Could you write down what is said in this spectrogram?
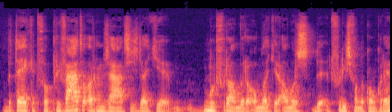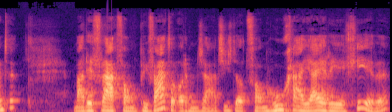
betekent voor private organisaties dat je moet veranderen omdat je anders de, het verlies van de concurrenten. Maar dit vraagt van private organisaties dat van hoe ga jij reageren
